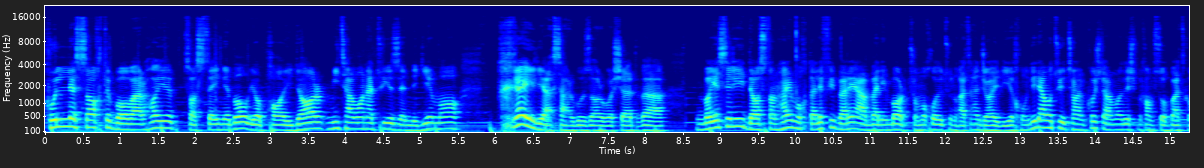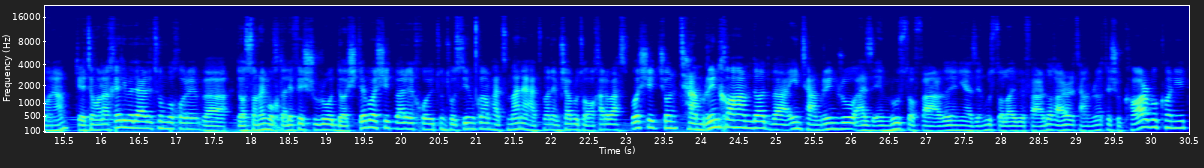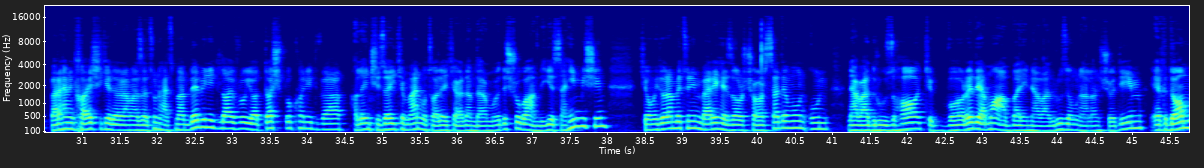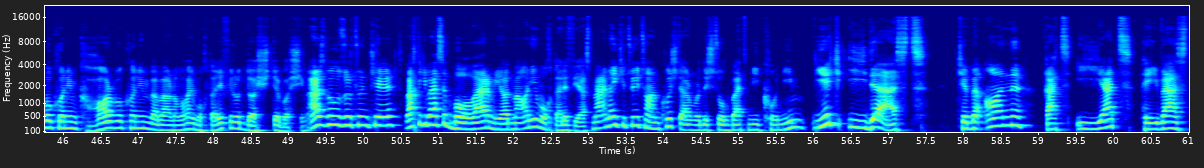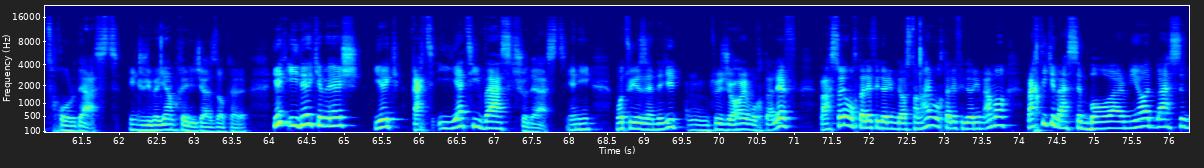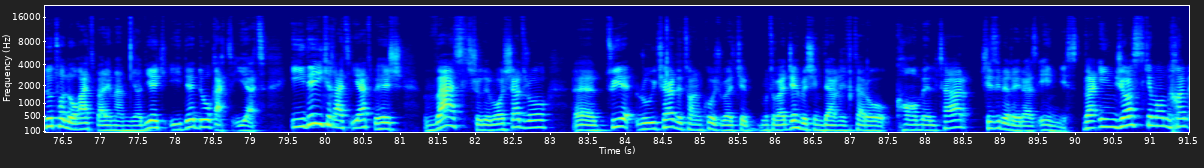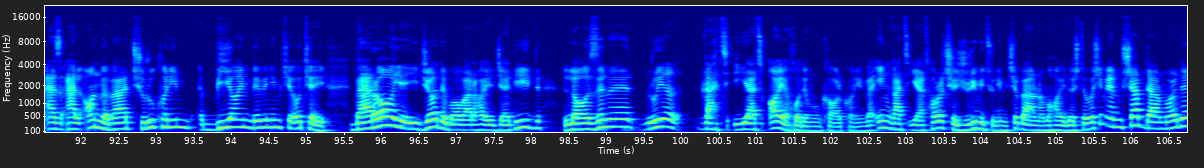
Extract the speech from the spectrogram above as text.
کل ساخت باورهای sustainable یا پایدار می‌تواند توی زندگی ما خیلی اثرگذار باشد و با یه سری داستانهای مختلفی برای اولین بار شما خودتون قطعا جای دیگه خوندید اما توی Time Coach در موردش می‌خوام صحبت کنم که احتمالا خیلی به دردتون بخوره و داستانهای مختلفش رو داشته باشید برای خودتون. توصیه می‌کنم حتما حتما امشب رو تا آخر بحث باشید چون تمرین خواهم داد و این تمرین رو از امروز تا فردا یعنی از امروز تا live فردا قرار تمریناتش رو کار بکنید. برای همین خواهشی که دارم ازتون حتما ببینید live رو یادداشت بکنید و حالا این چیزایی که من مطالعه کردم در موردش رو با هم دیگه سهیم میشیم. که امیدوارم بتونیم برای 1400 مون اون 90 روزها که وارد ما اولین 90 روزمون الان شدیم اقدام بکنیم کار بکنیم و برنامه های مختلفی رو داشته باشیم. عرض به حضورتون که وقتی که بحث باور میاد معانی مختلفی است. معنایی که توی تایم کوچ در موردش صحبت می‌کنیم یک ایده است که به آن قطعیت پیوست خورده است. اینجوری بگم خیلی جذاب تره یک ایده که بهش یک قطعیتی وصل شده است. یعنی ما توی زندگی توی جاهای مختلف بحث‌های مختلفی داریم داستانهای مختلفی داریم اما وقتی که بحث باور میاد بحث دو تا لغت برای من میاد. یک ایده دو قطعیت. ایده ای که قطعیت بهش وصل شده باشد رو توی رویکرد تایم کوچ باید که متوجه بشیم دقیقتر و کاملتر چیزی به غیر از این نیست. و اینجاست که ما می‌خوایم از الان به بعد شروع کنیم بیایم ببینیم که اوکی برای ایجاد باورهای جدید لازمه روی قطعیت آی خودمون کار کنیم و این قطعیت ها رو چجوری می‌تونیم چه برنامه هایی داشته باشیم؟ امشب در مورد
